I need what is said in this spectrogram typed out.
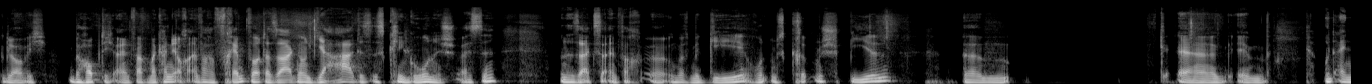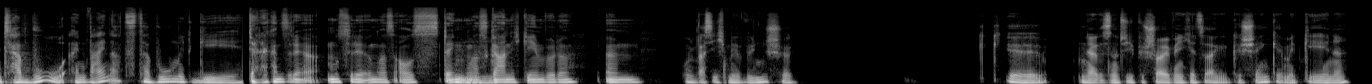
glaube ich. Behaupte ich einfach. Man kann ja auch einfach Fremdwörter sagen und ja, das ist klingonisch, weißt du? Und dann sagst du einfach äh, irgendwas mit G rund ums Krippenspiel. Ähm, äh, und ein Tabu, ein Weihnachtstabu mit G. ja, da kannst du dir, musst du dir irgendwas ausdenken, was Mhm. gar nicht gehen würde. Ähm, Und was ich mir wünsche, äh, na, das ist natürlich bescheuert, wenn ich jetzt sage Geschenke mit G, ne?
